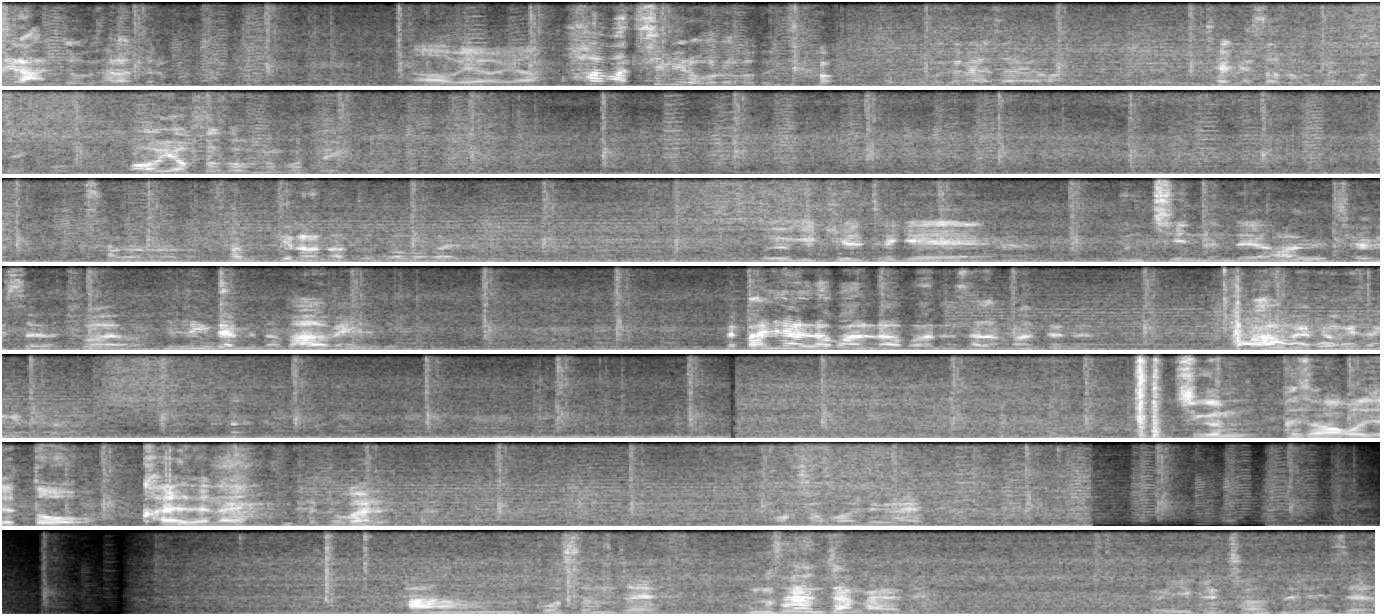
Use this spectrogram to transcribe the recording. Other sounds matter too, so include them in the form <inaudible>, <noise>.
성질 안 좋은 사람들은 못합니다. 아 왜요 왜요? 화가 치밀어 오르거든요. 웃으면서 <laughs> 해요. 재밌어서 웃는 것도 있고 어이없어서 웃는 것도 있고 산 하나, 산길 하나 또 넘어가야 됩니다. 어, 여기 길 되게 운치 있는데요? 아, 이거 재밌어요. 좋아요. 힐링 됩니다. 마음의 힐링. 근데 빨리 하려고 하려고 하는 사람한테는 마음의 병이 생깁니다. 지금 배송하고 이제 또 가야 되나요? 계속 가야 됩니다. 엄청 멀리 가야 돼요. 다음 곳은 이제 공사 현장 가야 돼요. 이 근처들이 이제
